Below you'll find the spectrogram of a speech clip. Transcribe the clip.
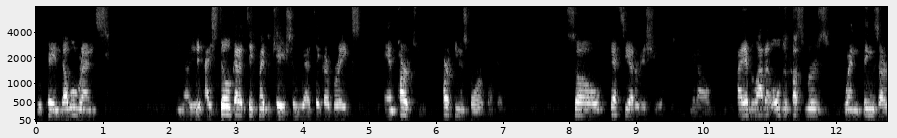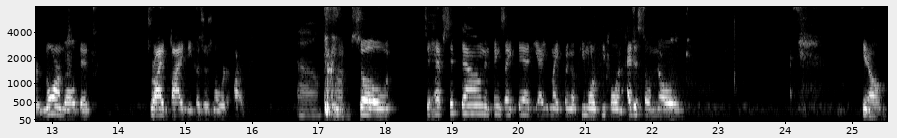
you're paying double rents. You know, I still got to take my vacation. We got to take our breaks and parking. Parking is horrible here. So that's the other issue. You know, I have a lot of older customers when things are normal that drive by because there's nowhere to park. Oh, so to have sit down and things like that, yeah, you might bring a few more people, and I just don't know. You know,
